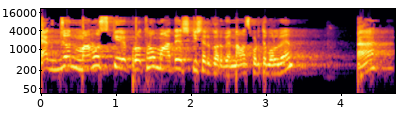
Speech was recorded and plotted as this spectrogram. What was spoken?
একজন মানুষকে প্রথম আদেশ কিসের করবেন? নামাজ পড়তে বলবেন? হ্যাঁ?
